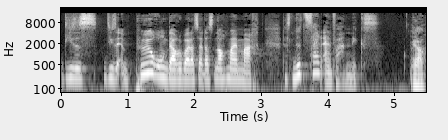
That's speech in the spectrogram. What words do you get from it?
dieses, diese Empörung darüber, dass er das nochmal macht, das nützt halt einfach nix. ja.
